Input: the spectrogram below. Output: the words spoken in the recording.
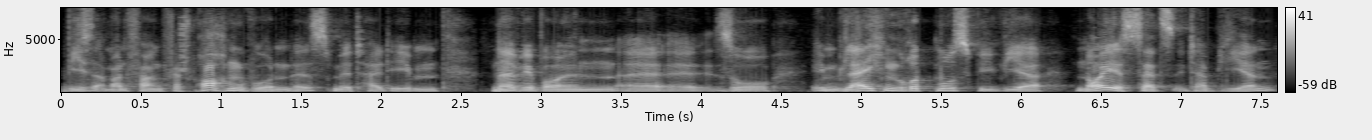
wie es am Anfang versprochen worden ist, mit halt eben, ne, wir wollen äh, äh, so im gleichen Rhythmus, wie wir neue Sets etablieren,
